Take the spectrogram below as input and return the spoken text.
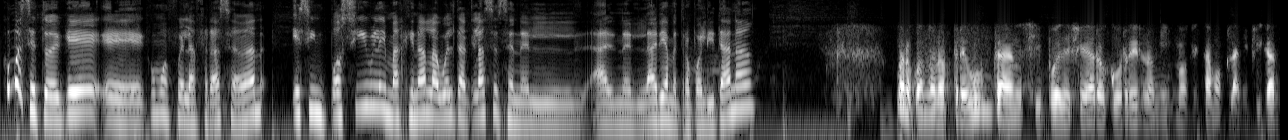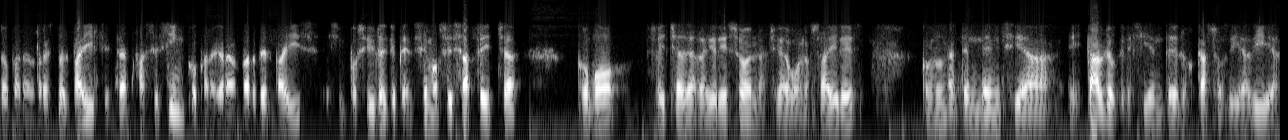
¿Cómo es esto de que, eh, cómo fue la frase? A ver, ¿es imposible imaginar la vuelta a clases en el, en el área metropolitana? Bueno, cuando nos preguntan si puede llegar a ocurrir lo mismo que estamos planificando para el resto del país, que está en fase 5 para gran parte del país, es imposible que pensemos esa fecha como fecha de regreso en la ciudad de Buenos Aires con una tendencia estable o creciente de los casos día a día.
